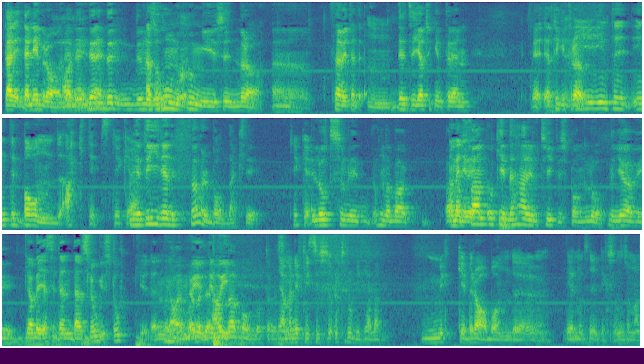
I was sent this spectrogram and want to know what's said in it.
Den, den är bra. Ja, den, den, är, den, den, alltså hon sjunger ju svinbra. Mm. Uh, sen vet jag inte, Mm. det, jag tycker inte den... Jag tycker Det för är inte, inte Bond-aktigt tycker Men jag. jag tycker den är för Bondaktig. Tycker Det du? låter som det, hon har bara... Ja, men men det- fan, okej det här är en typisk Bond-låt, nu gör vi... Ja men alltså, den, den slog ju stort ju. Den, Ja, den ju, men det var ju alla Bond-låtar. Ja men det finns ju så otroligt jävla mycket bra Bond-ledmotiv liksom som man...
